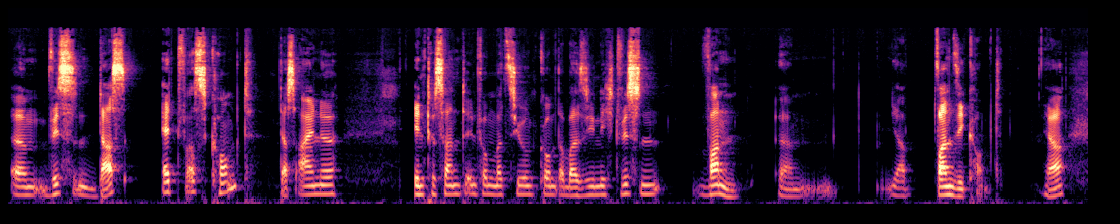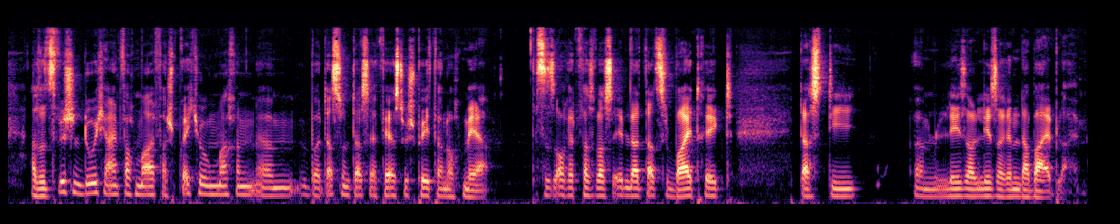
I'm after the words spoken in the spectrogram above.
ähm, wissen, dass etwas kommt, dass eine interessante Information kommt, aber sie nicht wissen, wann, ähm, ja, wann sie kommt. Ja, also zwischendurch einfach mal Versprechungen machen, ähm, über das und das erfährst du später noch mehr. Das ist auch etwas, was eben dazu beiträgt, dass die ähm, Leser, Leserinnen dabei bleiben.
